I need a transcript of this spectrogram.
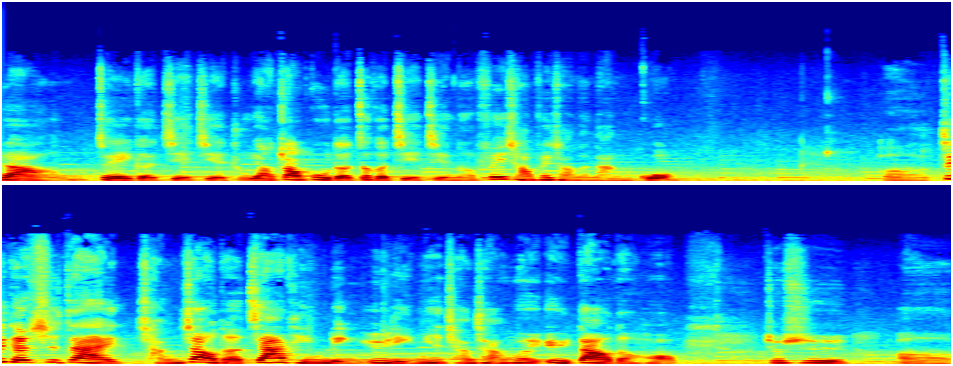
让这个姐姐主要照顾的这个姐姐呢，非常非常的难过。”呃，这个是在长照的家庭领域里面常常会遇到的吼，就是呃，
